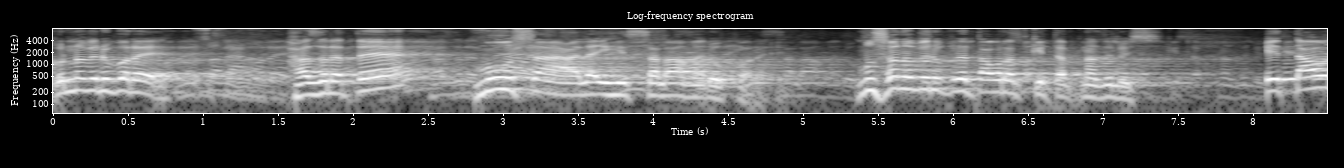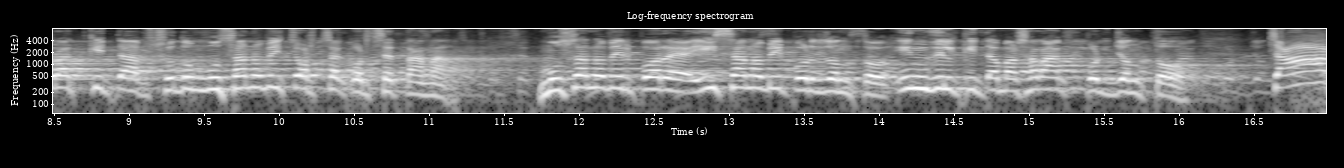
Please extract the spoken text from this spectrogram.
কোন নবীর উপরে? হযরতে মুসা আলাইহিস সালামের উপরে। মুসা নবীর উপরে তাওরাত কিতাব নাজিল হইছে। এই তাওরাত কিতাব শুধু মুসা নবী চর্চা করছে তা না। মুসা নবীর পরে ঈসা নবী পর্যন্ত ইনজিল কিতাব আসার আগ পর্যন্ত চার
